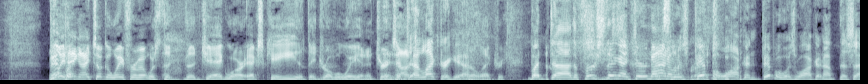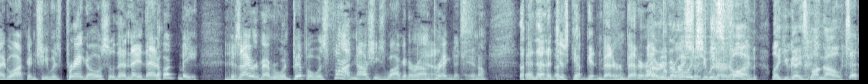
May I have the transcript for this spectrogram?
The only thing I took away from it was the, the Jaguar XKE that they drove away, and it turns It's out electric, yeah. electric. But uh, the first thing I turned on, it was right. Pippa walking. Pippa was walking up the sidewalk, and she was prego. So then they that hooked me because I remember when Pippa was fun. Now she's walking around Yeah. pregnant, you know. And then it just kept getting better and better. I remember when she was fun. away. Like you guys hung out.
